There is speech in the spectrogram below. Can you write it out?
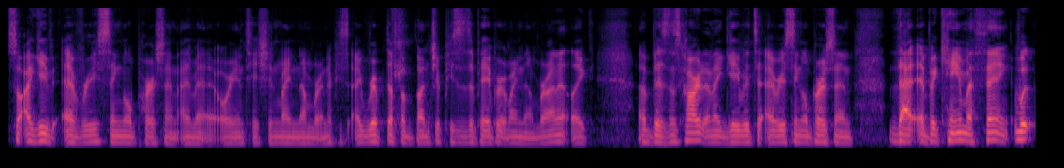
So I gave every single person I met at orientation my number and a piece. I ripped up a bunch of pieces of paper with my number on it, like a business card, and I gave it to every single person. That it became a thing. What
